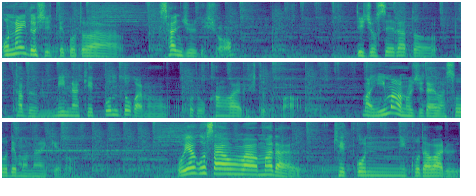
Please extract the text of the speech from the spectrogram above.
うん。同い年ってことは30でしょ？で女性だと多分みんな結婚とかのことを考える人とか。まあ今の時代はそうでもないけど。親御さんはまだ結婚にこだわる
